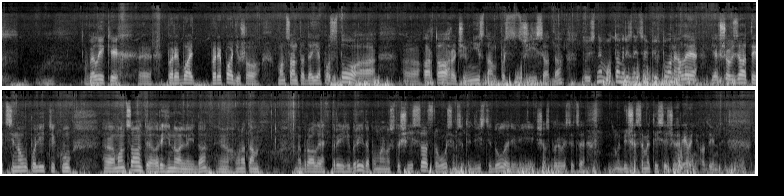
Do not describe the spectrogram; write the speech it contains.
великих е, перебад- перепадів, що Монсанто дає по 100, а е, Артагро чи вніс там по 60. Да? Тобто нема. Там різниця в півтони, але якщо взяти цінову політику е, Монсанти оригінальної, да? е, вона там ми брали три гібрида, по-моєму, 160, 180 і 200 доларів. І зараз перевести це більше 7 тисяч гривень один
